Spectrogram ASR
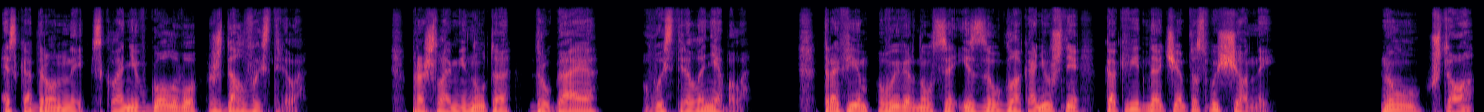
Эскадронный, склонив голову, ждал выстрела. Прошла минута, другая, выстрела не было. Трофим вывернулся из-за угла конюшни, как видно, чем-то смущенный. «Ну, что?»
